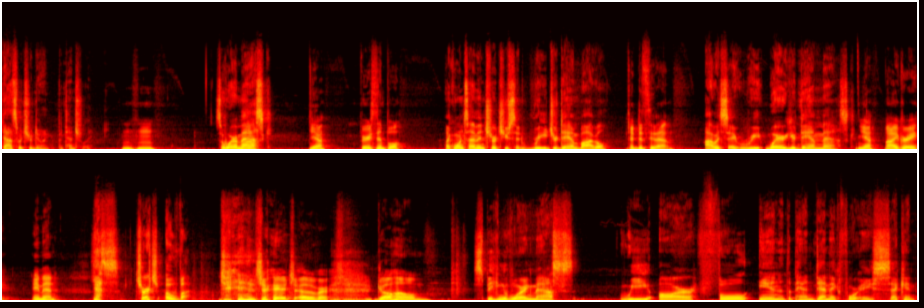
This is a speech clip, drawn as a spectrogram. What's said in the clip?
that's what you're doing potentially mm-hmm. so wear a mask Yeah. Very simple. like one time in church you said read your damn bible I did see that. I would say re- wear your damn mask Yeah, I agree. Amen. yes church over Church over. Go home. Speaking of wearing masks, we are full in the pandemic for a second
